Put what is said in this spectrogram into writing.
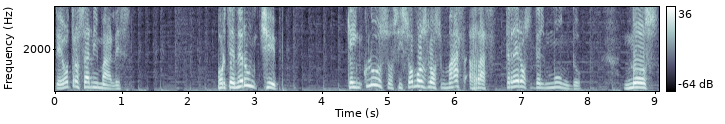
de otros animales por tener un chip que incluso si somos los más rastreros del mundo, nos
